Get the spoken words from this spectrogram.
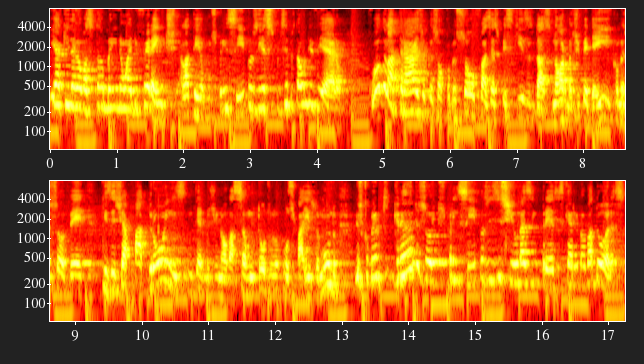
E aqui na inovação também não é diferente. Ela tem alguns princípios e esses princípios de onde vieram? Quando lá atrás o pessoal começou a fazer as pesquisas das normas de PDI, começou a ver que existia padrões em termos de inovação em todos os países do mundo, descobriram que grandes oito princípios existiam nas empresas que eram inovadoras.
